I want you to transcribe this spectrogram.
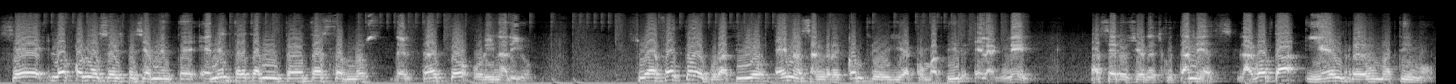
se lo conoce especialmente en el tratamiento de trastornos del tracto urinario. Su efecto depurativo en la sangre contribuye a combatir el acné, las erupciones cutáneas, la gota y el reumatismo.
